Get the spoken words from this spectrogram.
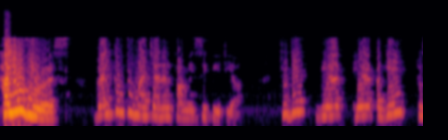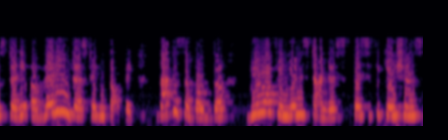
Hello viewers, welcome to my channel Pharmacypedia. Today we are here again to study a very interesting topic that is about the Bureau of Indian Standards specifications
